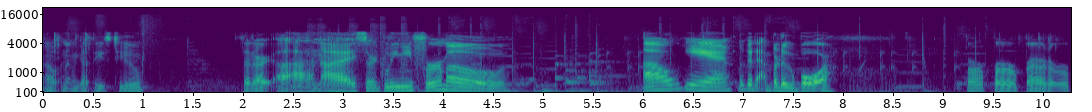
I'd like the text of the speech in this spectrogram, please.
Oh, and then we got these two. That are ah nice, our Gleamy Firmo. Oh yeah, look at that blue boy. Burp, burp, burp.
